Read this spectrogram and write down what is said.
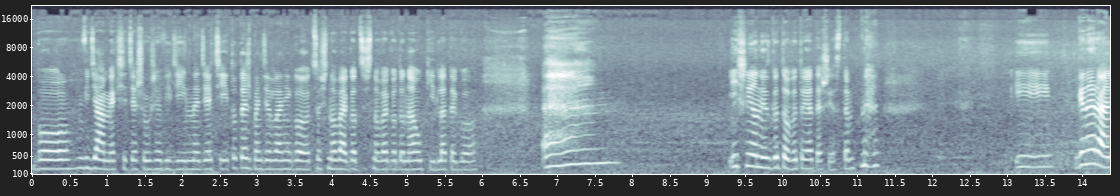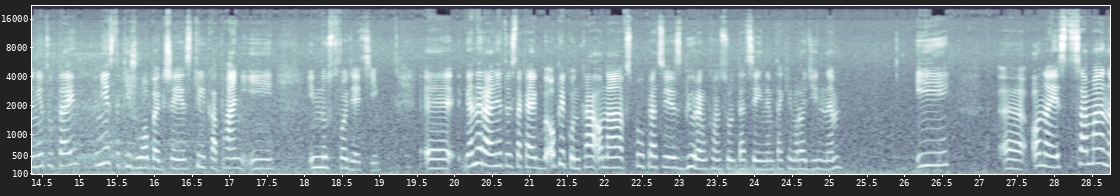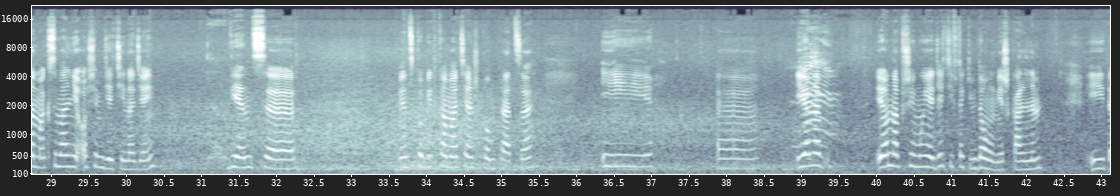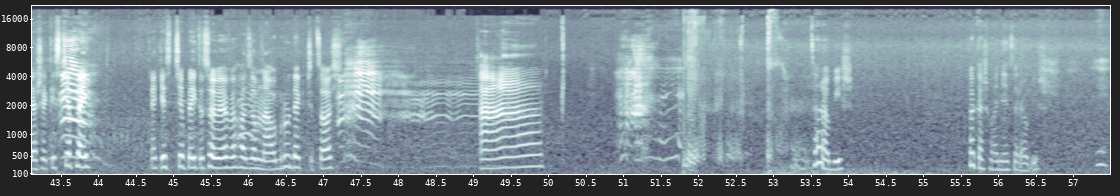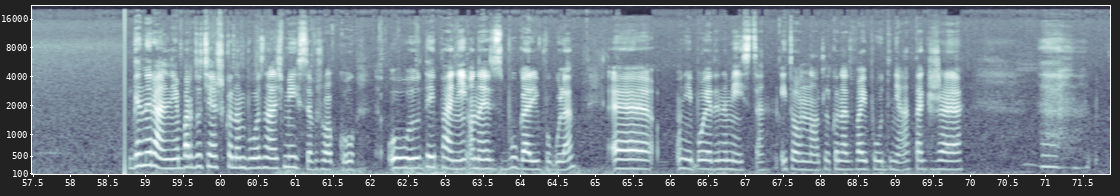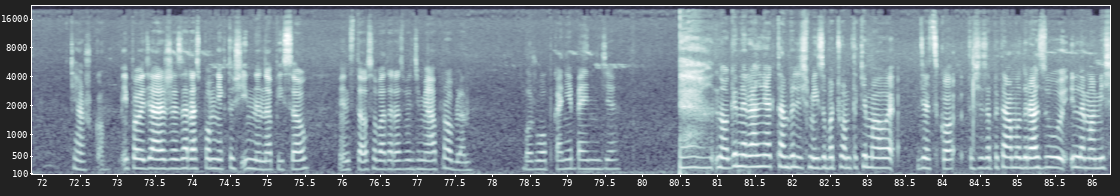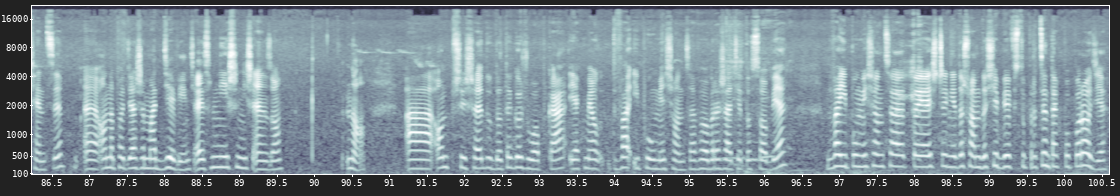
bo widziałam jak się cieszył, że widzi inne dzieci i to też będzie dla niego coś nowego, coś nowego do nauki, dlatego jeśli on jest gotowy, to ja też jestem. I generalnie tutaj nie jest taki żłobek, że jest kilka pań i, i mnóstwo dzieci. E, Generalnie to jest taka jakby opiekunka, ona współpracuje z biurem konsultacyjnym, takim rodzinnym i e, ona jest sama na maksymalnie 8 dzieci na dzień, więc, e, więc kobietka ma ciężką pracę i, i, ona, i ona przyjmuje dzieci w takim domu mieszkalnym i też jak jest cieplej, jak jest cieplej to sobie wychodzą na ogródek czy coś. A co robisz? Pokaż ładnie, co robisz. Generalnie bardzo ciężko nam było znaleźć miejsce w żłobku. U tej pani, ona jest z Bułgarii w ogóle, e, u niej było jedyne miejsce i to no, tylko na 2,5 dnia, także ech, ciężko. I powiedziała, że zaraz po mnie ktoś inny napisał, więc ta osoba teraz będzie miała problem bo żłobka nie będzie. No, generalnie jak tam byliśmy i zobaczyłam takie małe dziecko, to się zapytałam od razu, ile ma miesięcy. E, ona powiedziała, że ma 9, a jest mniejszy niż Enzo. No, a on przyszedł do tego żłobka, jak miał 2,5 miesiąca. Wyobrażacie to sobie? 2,5 miesiąca to ja jeszcze nie doszłam do siebie w 100% po porodzie.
